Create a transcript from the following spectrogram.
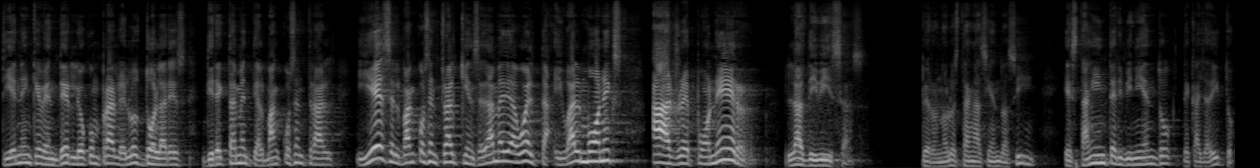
tienen que venderle o comprarle los dólares directamente al Banco Central y es el Banco Central quien se da media vuelta y va al Monex a reponer las divisas. Pero no lo están haciendo así están interviniendo de calladito,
